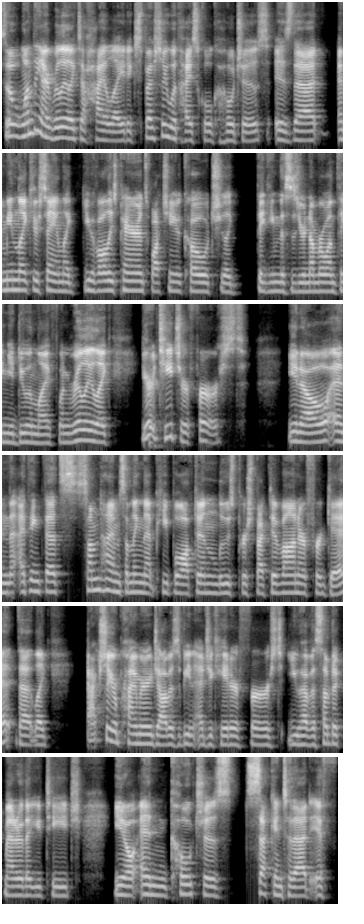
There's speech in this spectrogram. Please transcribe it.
So one thing i really like to highlight especially with high school coaches is that i mean like you're saying like you have all these parents watching you coach like thinking this is your number one thing you do in life when really like you're a teacher first you know and i think that's sometimes something that people often lose perspective on or forget that like actually your primary job is to be an educator first. You have a subject matter that you teach, you know, and coaches second to that if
